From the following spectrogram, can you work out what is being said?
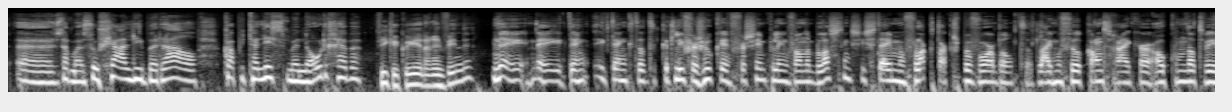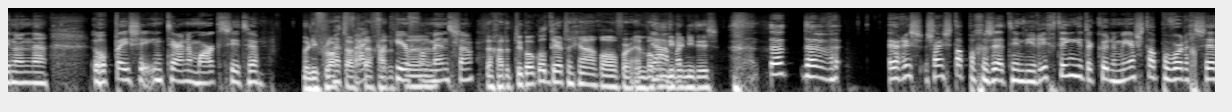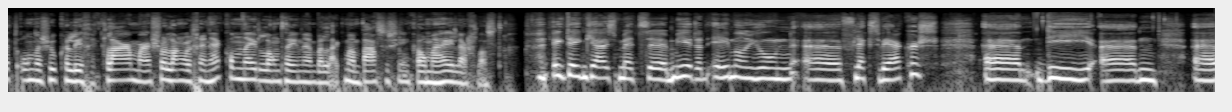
zeg maar sociaal-liberaal kapitalisme nodig hebben. Fieke, kun je daarin vinden? Nee, nee ik, denk, ik denk dat ik het liever zoek in versimpeling van het belastingssysteem. Een vlaktax bijvoorbeeld. Dat lijkt me veel kansrijker. Ook omdat we in een Europese interne markt zitten. Maar die vlaktax, daar gaat, het, van mensen. daar gaat het natuurlijk ook al 30 jaar over. En waarom ja, die er niet is? Dat, dat, er is, zijn stappen gezet in die richting. Er kunnen meer stappen worden gezet. Onderzoeken liggen klaar. Maar zolang we geen hek om Nederland heen hebben, lijkt me een basisinkomen heel erg lastig. Ik denk juist met uh, meer dan 1 miljoen uh, flexwerkers. Uh, die,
